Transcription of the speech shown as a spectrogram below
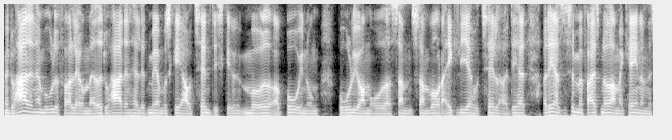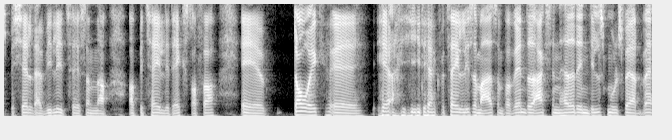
men du har den her mulighed for at lave mad, du har den her lidt mere måske autentiske måde at bo i nogle boligområder, som, som, hvor der ikke lige er hoteller. Og det, her, og det er altså simpelthen faktisk noget, amerikanerne specielt er villige til sådan at, at betale lidt ekstra for. Øh, dog ikke øh, her i det her kvartal lige så meget som forventet. Aktien havde det en lille smule svært. Hvad,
